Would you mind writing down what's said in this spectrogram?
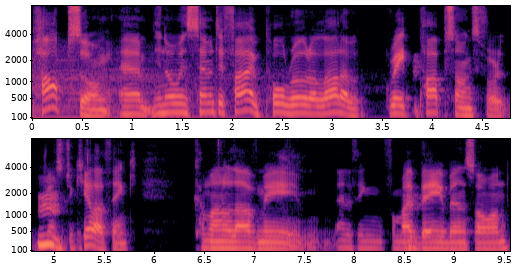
pop song. Um, you know, in '75, Paul wrote a lot of great pop songs for Dressed to Kill. I think, "Come On, Love Me," anything for my babe, and so on.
